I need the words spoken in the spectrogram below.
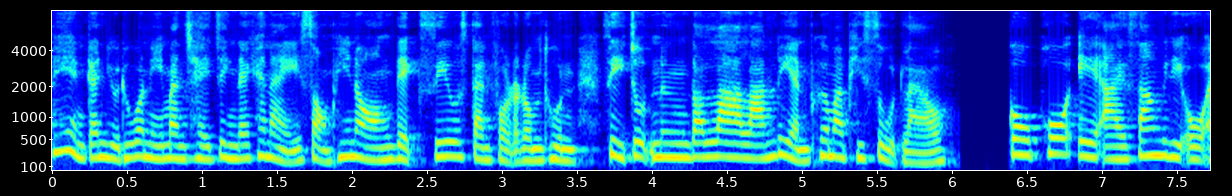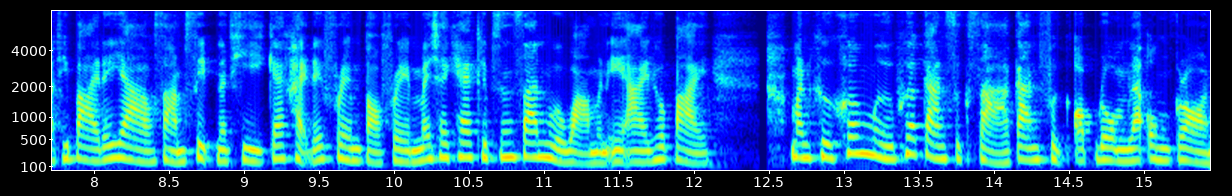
ที่เห็นกันอยู่ทุกวันนี้มันใช้จริงได้แค่ไหน 2 พี่น้องเด็กซิลสแตนฟอร์ดระดมทุน 4.1 ดอลลาร์ล้านเหรียญเพื่อมาพิสูจน์แล้ว GoPro AI สร้างวิดีโออธิบายได้ยาว 30 นาที แก้ไขได้เฟรมต่อเฟรม ไม่ใช่แค่คลิปสั้นๆหวือหวาเหมือน AI ทั่วไป มันคือเครื่องมือเพื่อการศึกษาการฝึกอบรมและองค์กร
